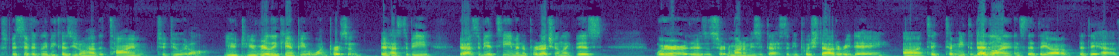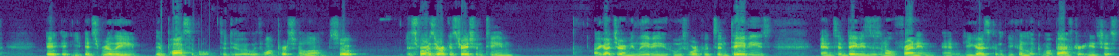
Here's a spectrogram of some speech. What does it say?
specifically because you don't have the time to do it all. You you really can't be a one person. It has to be there has to be a team in a production like this where there's a certain amount of music that has to be pushed out every day uh, to to meet the deadlines that they are that they have. It, it, it's really impossible to do it with one person alone. So as far as the orchestration team, I got Jeremy Levy, who's worked with Tim Davies, and Tim Davies is an old friend, and, and you guys can you can look him up after. He's just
